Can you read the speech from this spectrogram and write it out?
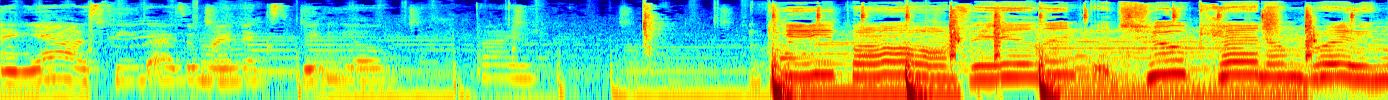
and yeah see you guys in my next video. Bye keep on feeling but you can't break my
